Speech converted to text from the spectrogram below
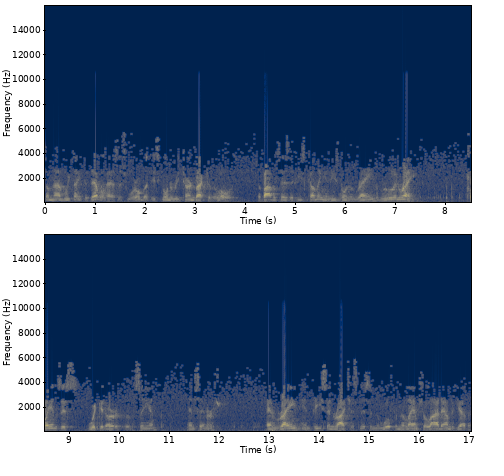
Sometimes we think the devil has this world, but it's going to return back to the Lord. The Bible says that He's coming and He's going to reign, rule and reign. Cleanse this wicked earth of sin and sinners, and reign in peace and righteousness, and the wolf and the lamb shall lie down together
